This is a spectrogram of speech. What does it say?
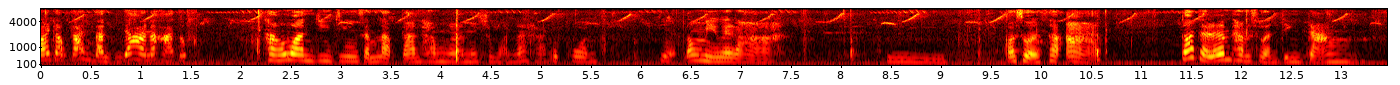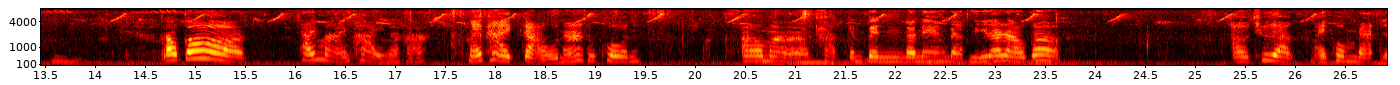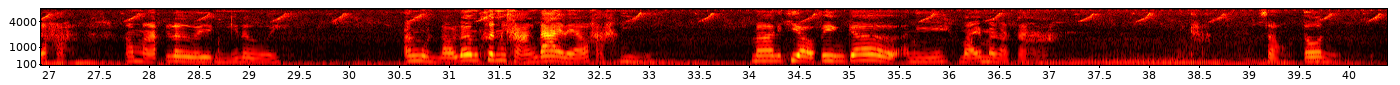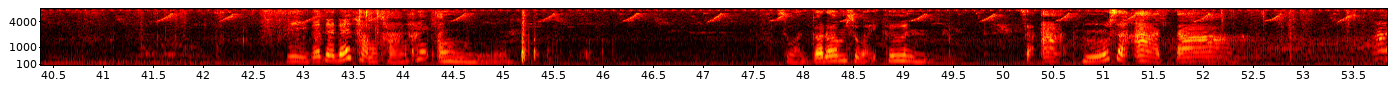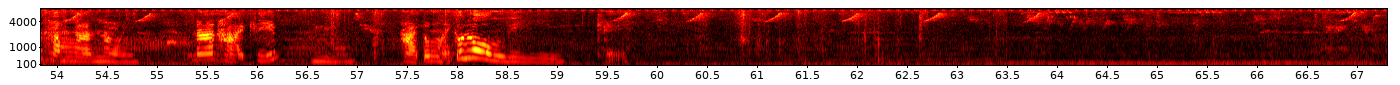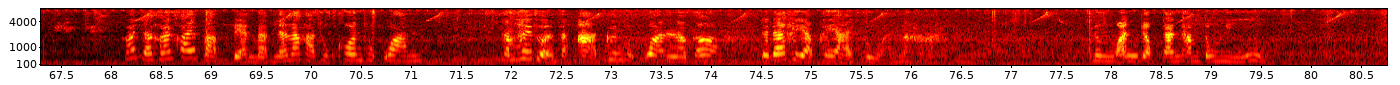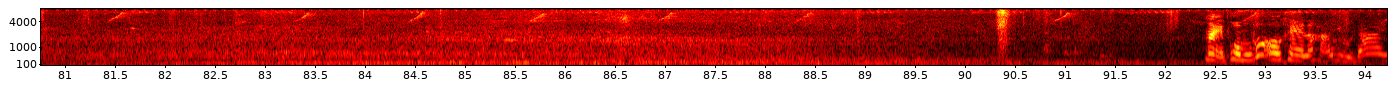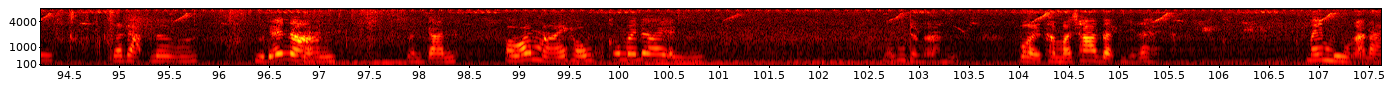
เสร็จเรียบร้อยกับการตัดหญ้านะคะทุกทั้งวันจริง ๆสำหรับการทำงานในสวนนะคะ ทุกคนเนี่ยต้องมีเวลาอืมพอสวนสะอาด ก็จะเริ่มทำสวนจริงจังเราก็ใช้ไม้ไผ่นะคะ ไม้ไผ่เก่านะ ทุกคน เอามาขัดกันเป็นระแนงแบบนี้แล้วเราก็ เอาเชือกไหมพรมรัดนะคะเอามัดเลยอย่างนี้เลย องุ่นเราเริ่มขึ้นค้างได้แล้วค่ะ นี่ มานิเคียวฟิงเกอร์ อันนี้ไม้มะลกาค่ะสองต้น นี่ก็จะได้ทำค้างให้องุ่นสวนก็เริ่มสวยขึ้น สะอาดหูสะอาดตาน่าทำงานหน่อย หน่าถ่ายคลิป ถ่ายตรงไหนก็ลงดี โอเค ก็จะค่อยๆ ปรับเปลี่ยนแบบนี้แหละค่ะทุกคนทุกวันทำให้สวนสะอาดขึ้นทุกวันแล้วก็จะได้ขยับขยายสวนนะคะหนึ่งวันกับการทำตรงนี้ไหมพรมก็โอเคนะคะ อยู่ได้ระดับหนึ่ง อยู่ได้นาน มือนกัน เพราะว่าไม้เขาก็ไม่ได้อันนี้ไม่ได้อย่างนั้นปล่อยธรรมชาติแบบนี้แหละ ไม่มุงอะไร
